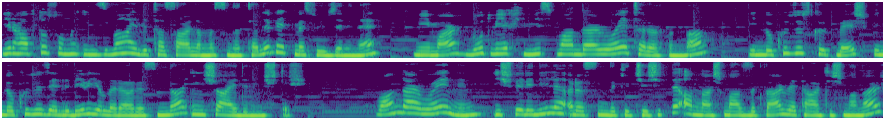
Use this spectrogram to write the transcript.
bir hafta sonu inziva evi tasarlamasını talep etmesi üzerine mimar Ludwig Mies van der Rohe tarafından 1945-1951 yılları arasında inşa edilmiştir. Van der Rohe'nin işvereniyle arasındaki çeşitli anlaşmazlıklar ve tartışmalar,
